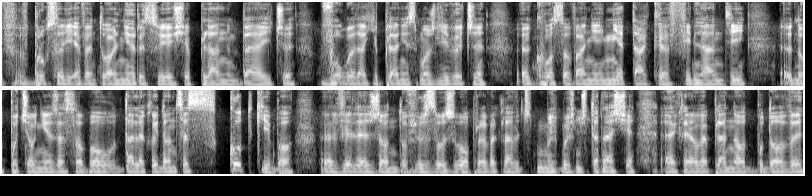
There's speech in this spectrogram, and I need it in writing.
w Brukseli ewentualnie rysuje się plan B i czy w ogóle taki plan jest możliwy, czy głosowanie nie tak w Finlandii no, pociągnie za sobą daleko idące skutki, bo wiele rządów już złożyło prawo krajowe, myśmy 14 e, krajowe plany odbudowy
